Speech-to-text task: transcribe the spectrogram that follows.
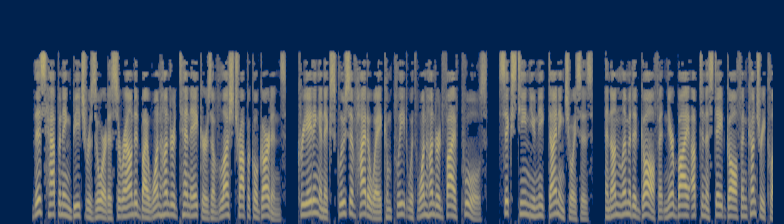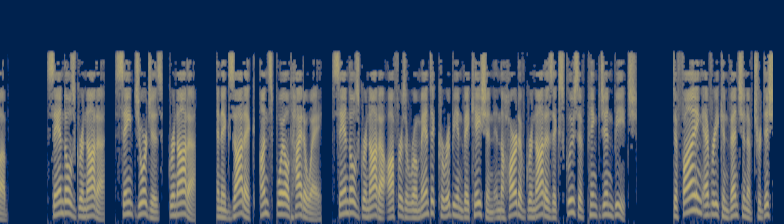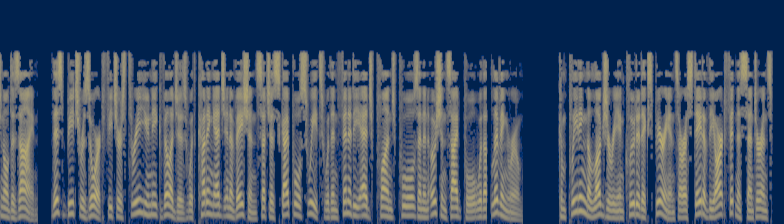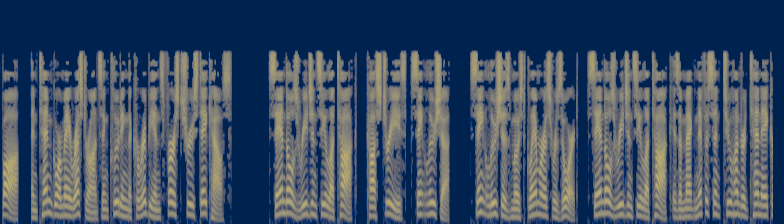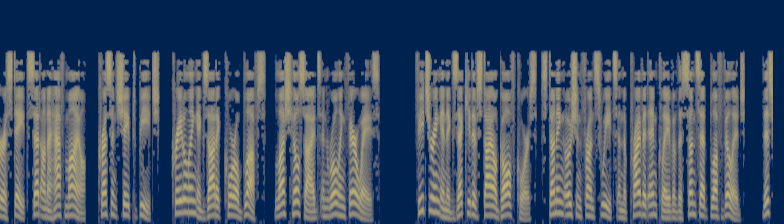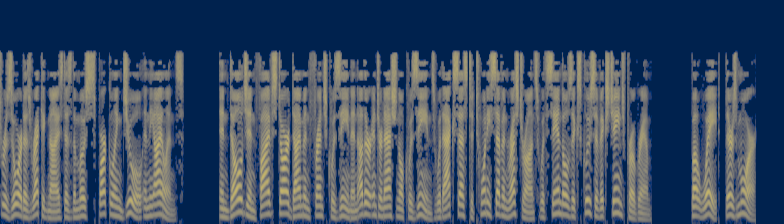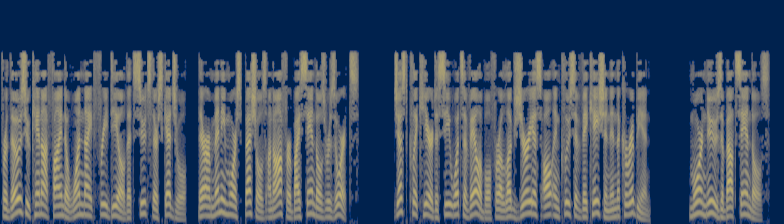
This happening beach resort is surrounded by 110 acres of lush tropical gardens, creating an exclusive hideaway complete with 105 pools, 16 unique dining choices, and unlimited golf at nearby Upton Estate Golf and Country Club. Sandals Grenada, St. George's, Grenada. An exotic, unspoiled hideaway, Sandals Grenada offers a romantic Caribbean vacation in the heart of Grenada's exclusive Pink Gin Beach. Defying every convention of traditional design, this beach resort features three unique villages with cutting-edge innovations such as Skypool suites with infinity edge plunge pools and an oceanside pool with a living room. Completing the luxury-included experience are a state-of-the-art fitness center and spa, and 10 gourmet restaurants including the Caribbean's first true steakhouse. Sandals Regency La Toc, Castries, St. Lucia. St. Lucia's most glamorous resort, Sandals Regency La Toc is a magnificent 210-acre estate set on a half-mile, crescent-shaped beach, cradling exotic coral bluffs, lush hillsides and rolling fairways. Featuring an executive-style golf course, stunning oceanfront suites and the private enclave of the Sunset Bluff Village, this resort is recognized as the most sparkling jewel in the islands. Indulge in five-star diamond French cuisine and other international cuisines with access to 27 restaurants with Sandals' exclusive exchange program. But wait, there's more. For those who cannot find a one-night free deal that suits their schedule, there are many more specials on offer by Sandals Resorts. Just click here to see what's available for a luxurious all-inclusive vacation in the Caribbean. More news about Sandals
